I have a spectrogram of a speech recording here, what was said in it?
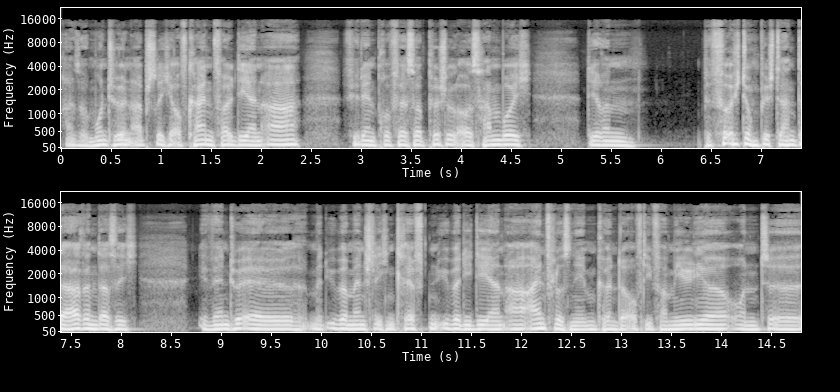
also Mundhöhlenabstriche, auf keinen Fall DNA für den Professor Püschel aus Hamburg, deren Befürchtung bestand darin, dass ich eventuell mit übermenschlichen Kräften über die DNA Einfluss nehmen könnte auf die Familie und äh,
